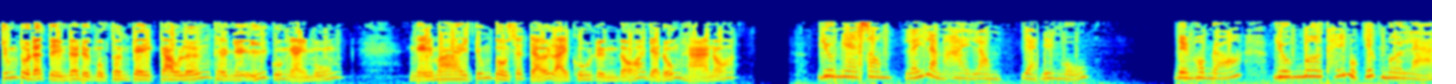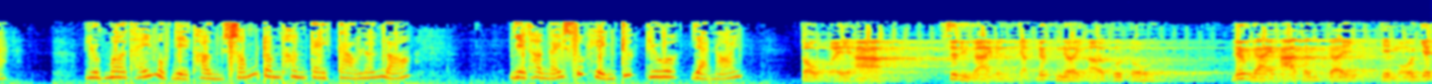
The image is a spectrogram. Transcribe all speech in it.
chúng tôi đã tìm ra được một thân cây cao lớn theo như ý của ngài muốn. Ngày mai chúng tôi sẽ trở lại khu rừng đó và đốn hạ nó. Vua nghe xong lấy làm hài lòng và đi ngủ. Đêm hôm đó, vua mơ thấy một giấc mơ lạ. Vua mơ thấy một vị thần sống trong thân cây cao lớn đó. Vị thần ấy xuất hiện trước vua và nói, Tâu bệ hạ, xin ngài đừng chặt đứt nơi ở của tôi. Nếu ngài hạ thân cây, thì mỗi vết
